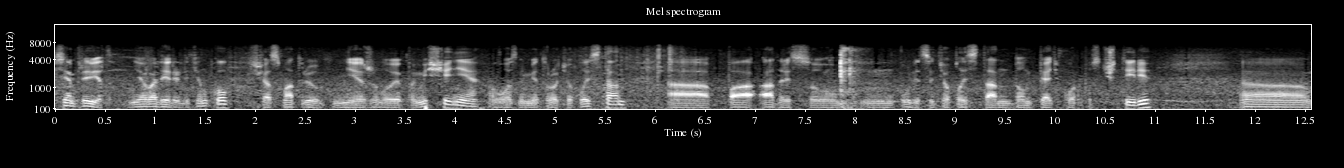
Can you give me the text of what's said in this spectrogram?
Всем привет, я Валерий Летенков. Сейчас смотрю нежилое помещение возле метро Теплый Стан а, по адресу улица Теплый Стан, дом 5, корпус 4. А,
